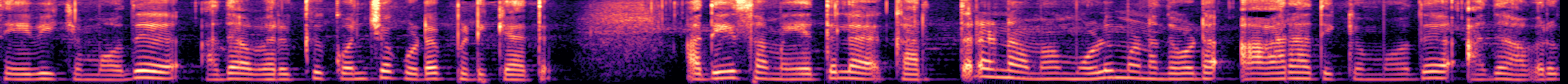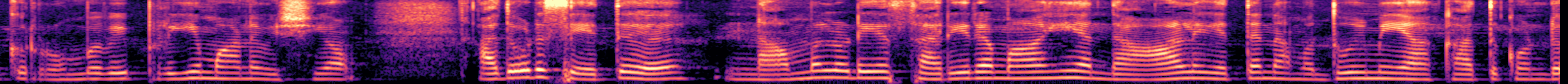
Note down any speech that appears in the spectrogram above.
சேவிக்கும் போது அது அவருக்கு கொஞ்சம் கூட பிடிக்காது. அதே சமயத்தில் கர்த்தரை நம்ம முழு மனதோடு ஆராதிக்கும் போது அது அவருக்கு ரொம்பவே பிரியமான விஷயம். அதோடு சேர்த்து நம்மளுடைய சரீரமாகி அந்த ஆலயத்தை நம்ம தூய்மையாக காத்துக்கொண்டு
